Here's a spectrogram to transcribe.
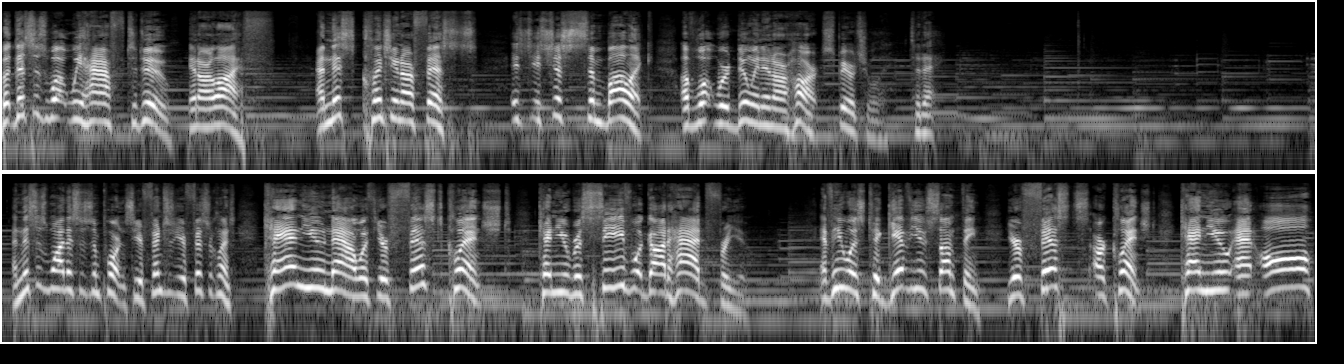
But this is what we have to do in our life. And this clenching our fists, it's, it's just symbolic of what we're doing in our hearts spiritually today. And this is why this is important. So your fists, your fists are clenched. Can you now, with your fist clenched, can you receive what God had for you? If He was to give you something, your fists are clenched. Can you at all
